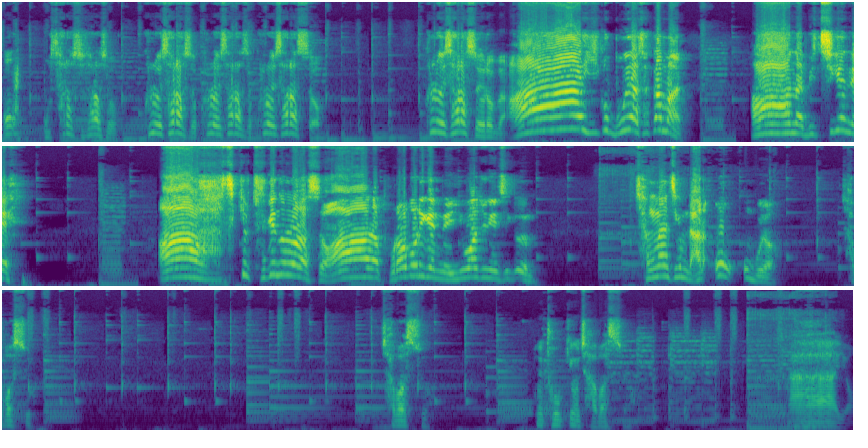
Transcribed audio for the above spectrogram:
어? 어 살았어 살았어. 클로에 살았어 클로에 살았어 클로에 살았어. 클로에 살았어 여러분. 아 이거 뭐야? 잠깐만. 아 나 미치겠네. 아 스킬 두 개 눌러놨어. 아 나 돌아버리겠네 이 와중에 지금. 장난 지금 나라 어? 어 뭐야? 잡았어. 잡았어. 근데 더 웃긴 건 잡았어. 아 여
